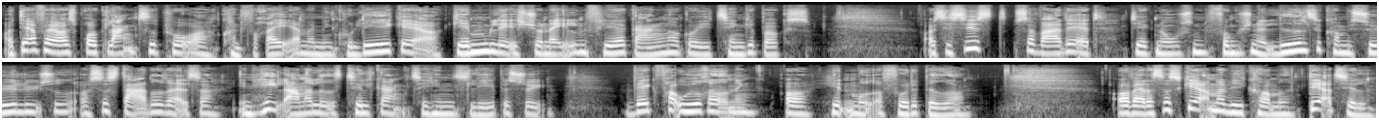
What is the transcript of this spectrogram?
Og derfor har jeg også brugt lang tid på at konferere med mine kollegaer og gennemlæse journalen flere gange og gå i tænkeboks. Og til sidst så var det, at diagnosen funktionel lidelse kom i søgelyset, og så startede der altså en helt anderledes tilgang til hendes lægebesøg. Væk fra udredning og hen mod at få det bedre. Og hvad der så sker, når vi er kommet dertil,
